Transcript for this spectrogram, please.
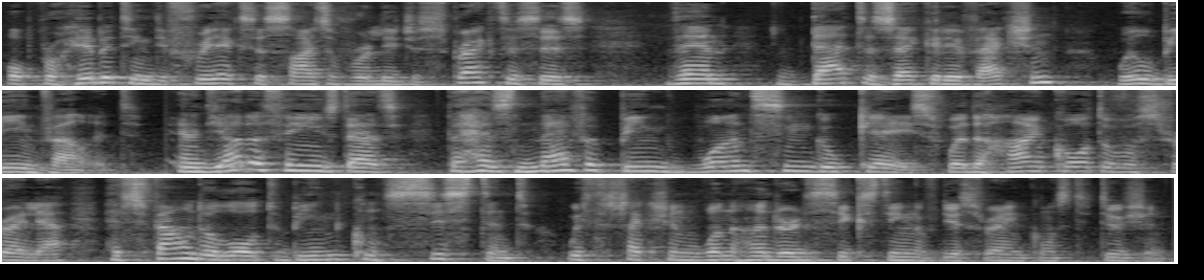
or prohibiting the free exercise of religious practices, then that executive action will be invalid. And the other thing is that there has never been one single case where the High Court of Australia has found a law to be inconsistent with Section 116 of the Australian Constitution.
